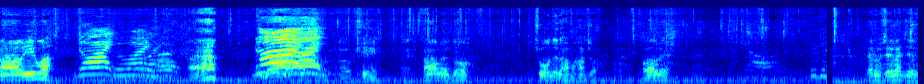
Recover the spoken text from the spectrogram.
con nào 네. 네. 오케이. 다음에도 좋은 일을 한번 하죠. 마을에. 여러분 제가 이제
